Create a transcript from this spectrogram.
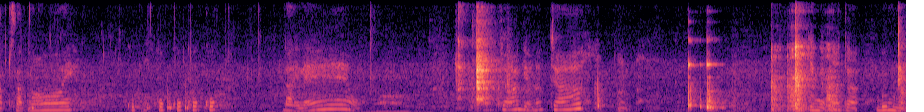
สับสับน้อยคลุกคลุกคลุกคลุกคลุกได้แล้วนะจ้าเดี๋ยวนะจ๊ะจริงๆอะน่าจะบึ้มหนะ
